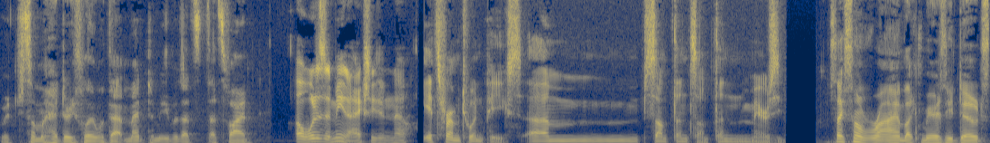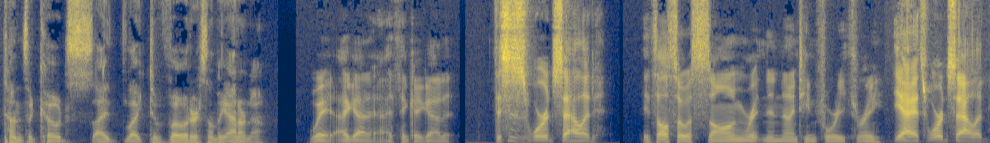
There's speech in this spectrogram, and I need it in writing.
which someone had to explain what that meant to me, but that's that's fine. Oh, what does it mean? I actually didn't know. It's from Twin Peaks. Um, something something. Mairzy. It's like some rhyme, like Mairzy Doats, tons of coats. I'd like to vote or something. I don't know. Wait, I got it. I think I got it. This is word salad. It's also a song written in 1943. Yeah, it's word salad.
